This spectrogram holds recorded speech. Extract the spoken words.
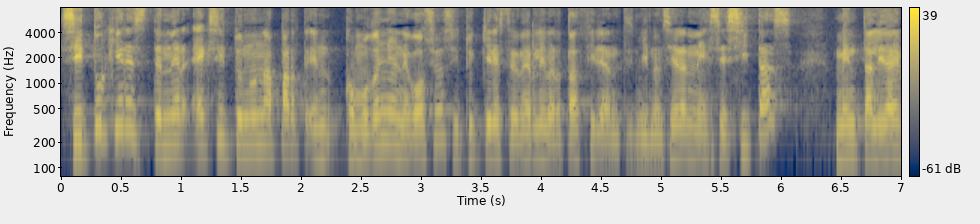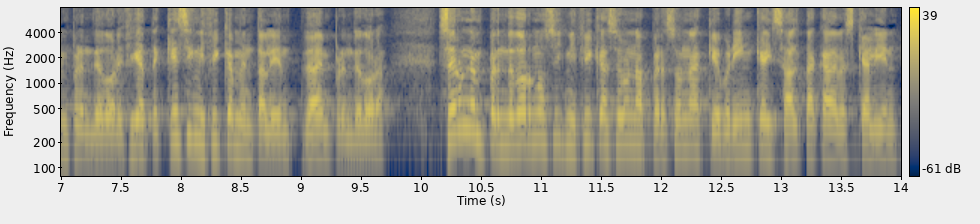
Si tú quieres tener éxito en una parte, como dueño de negocios, si tú quieres tener libertad financiera, necesitas mentalidad emprendedora. Y fíjate, ¿qué significa mentalidad emprendedora? Ser un emprendedor no significa ser una persona que brinca y salta cada vez que alguien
